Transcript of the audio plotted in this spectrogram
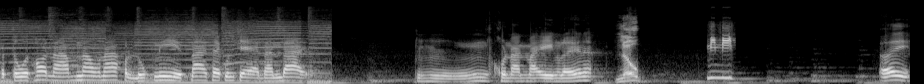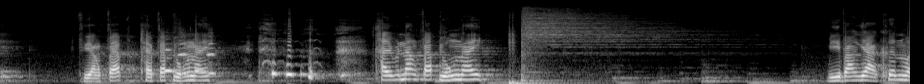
ประตูท่อน้ำเน่าหน้าขนลุกนี่น่าใช้กุญแจอันนั้นได้ อือหือคนนั้นมาเองเลยนะ Nope. เอ้ย เสียงแฟบใครแฟบอยู่ข้างใน ใครมานั่งแฟบอยู่ข้างใน มีบางอย่างเคลื่อนไหว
